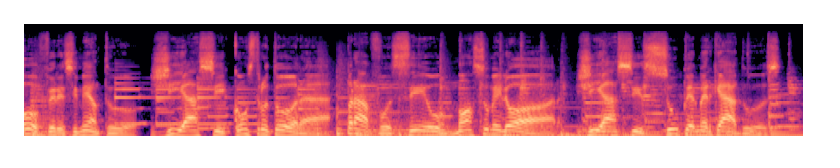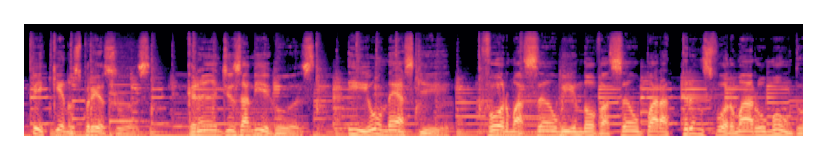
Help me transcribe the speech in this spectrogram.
Oferecimento Giasse Construtora. Para você o nosso melhor. Giasse Supermercados. Pequenos preços. Grandes amigos. E Unesc. Formação e inovação para transformar o mundo.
